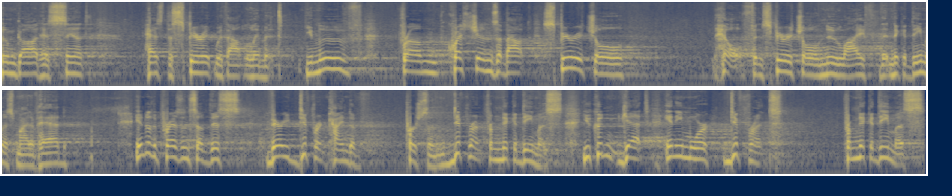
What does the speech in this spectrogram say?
whom God has sent has the Spirit without limit. You move from questions about spiritual health and spiritual new life that Nicodemus might have had into the presence of this very different kind of person, different from Nicodemus. You couldn't get any more different from Nicodemus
